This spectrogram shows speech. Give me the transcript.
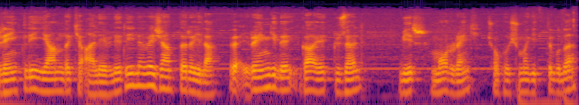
renkli yandaki alevleriyle ve jantlarıyla ve rengi de gayet güzel bir mor renk. Çok hoşuma gitti. Bu da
